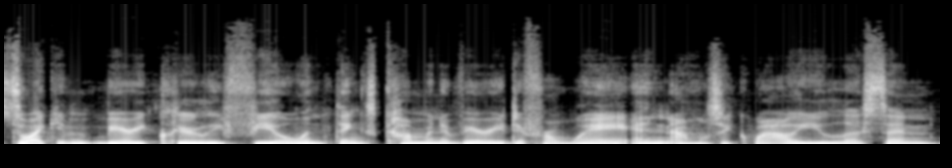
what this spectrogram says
So I can very clearly feel when things come in a very different way. And I was like, wow, you listen.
